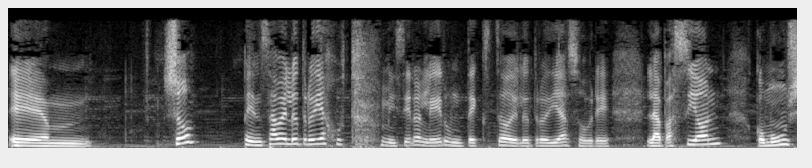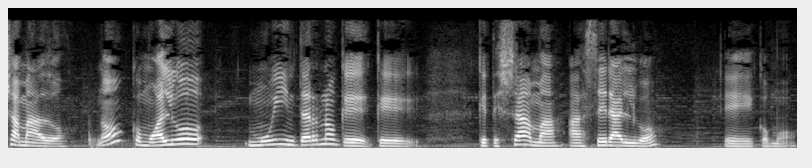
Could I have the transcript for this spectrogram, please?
Eh, yo pensaba el otro día, justo me hicieron leer un texto del otro día sobre la pasión como un llamado, ¿no? Como algo muy interno que, que, que te llama a hacer algo, eh, como,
